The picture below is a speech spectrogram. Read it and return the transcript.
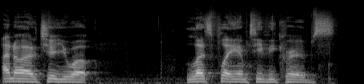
I know how to cheer you up. Let's play MTV Cribs.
